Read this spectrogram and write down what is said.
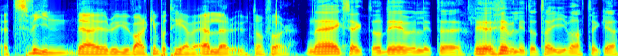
ett svin, det är du ju varken på TV eller utanför. nej exakt och det är väl lite, det är väl lite att ta i va, tycker jag.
